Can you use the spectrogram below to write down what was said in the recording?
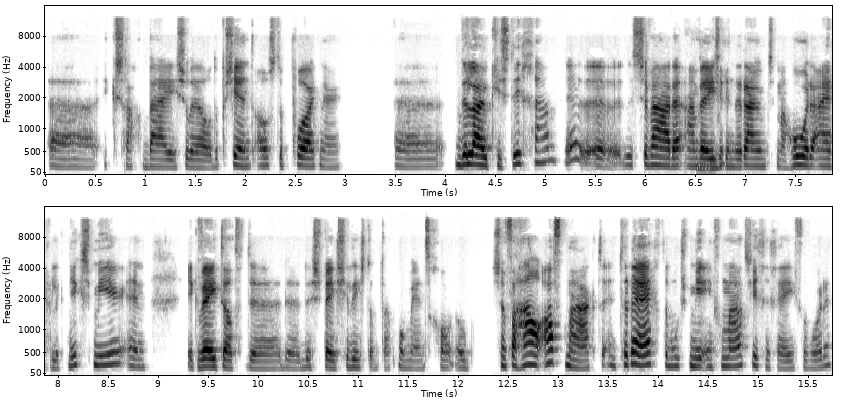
Uh, ik zag bij zowel de patiënt als de partner uh, de luikjes dichtgaan. Hè? Uh, ze waren aanwezig in de ruimte, maar hoorden eigenlijk niks meer. En ik weet dat de, de, de specialist op dat moment gewoon ook zijn verhaal afmaakte. En terecht, er moest meer informatie gegeven worden.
